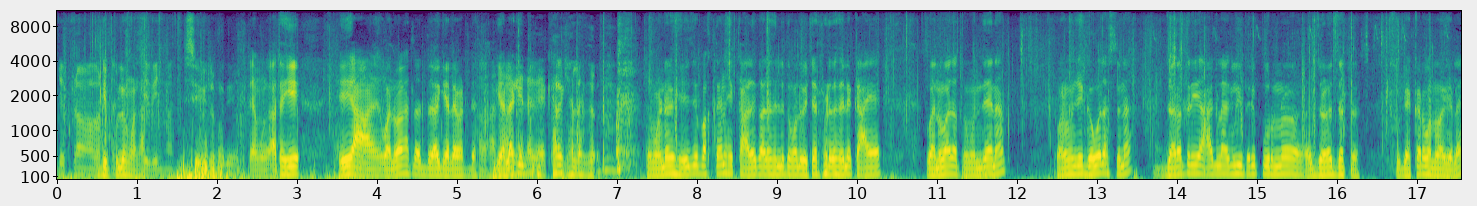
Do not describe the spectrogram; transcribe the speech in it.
डिप्लोमा डिप्लोमाला. सिव्हिलमध्ये. सिव्हिलमध्ये त्यामुळे आता हे हे वनवा घातला गेला वाटतं. गेला की बेकार गेला तो. तर मंडळ हे जे बघताय ना हे काळं काळं झाले तुम्हाला विचार पडत असेल काय आहे? वनवा जातो. म्हणजे ना वनवा म्हणजे गवत असतं ना जरा तरी आग लागली तरी पूर्ण जळत जातं. तो बेकार बनवा गेलाय.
